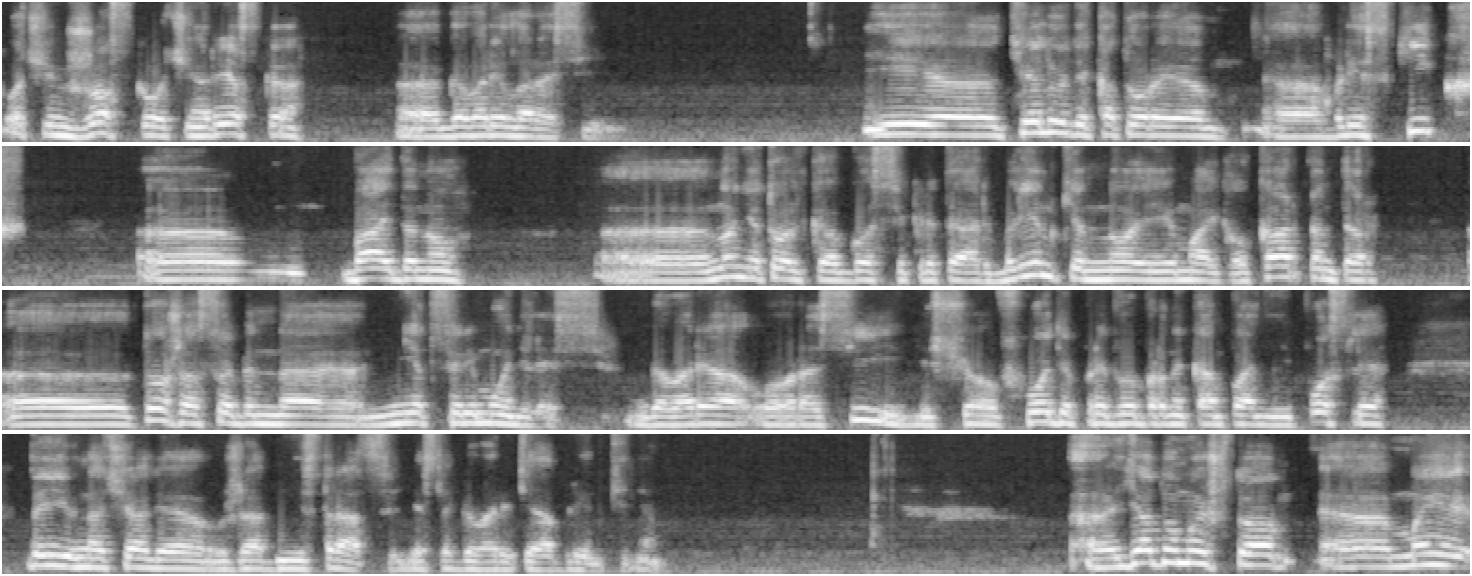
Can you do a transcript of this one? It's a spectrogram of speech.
очень жестко, очень резко говорил о России. И те люди, которые близки к Байдену, ну не только госсекретарь Блинкин, но и Майкл Карпентер – Э, тоже особенно не церемонились, говоря о России еще в ходе предвыборной кампании и после, да и в начале уже администрации, если говорить о Блинкине. Э, я думаю, что э, мы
